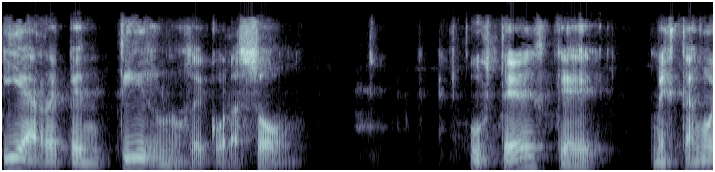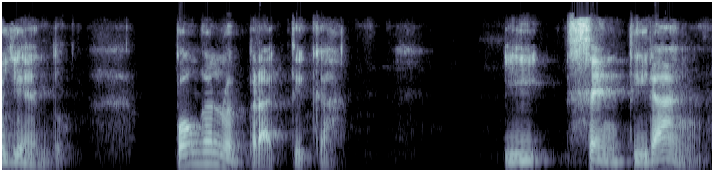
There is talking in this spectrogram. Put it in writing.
y arrepentirnos de corazón. Ustedes que me están oyendo, pónganlo en práctica y sentirán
